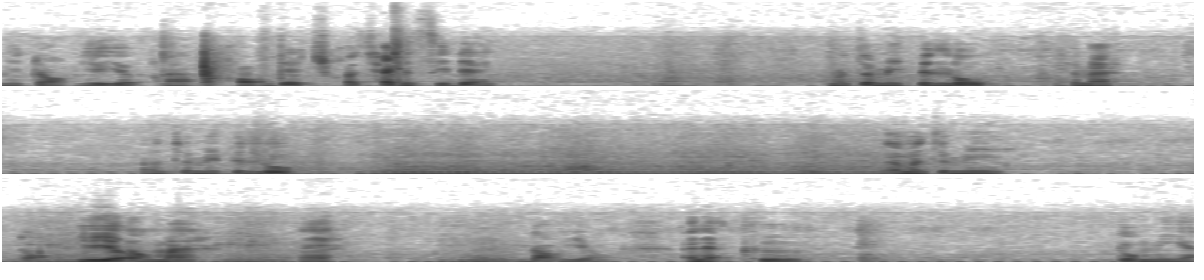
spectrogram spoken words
มีดอกเยอะๆอะของเดชขอใช้เป็นสีแดง มันจะมีเป็นรูป ใช่ไหมมันจะมีเป็นรูป แล้วมันจะมีดอกเยอะๆออกมา นะ ดอกเยอะ อันเนี้ยคือ ตัวเมีย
